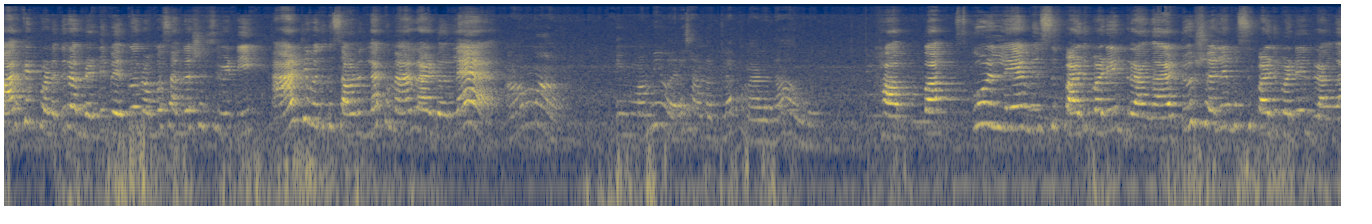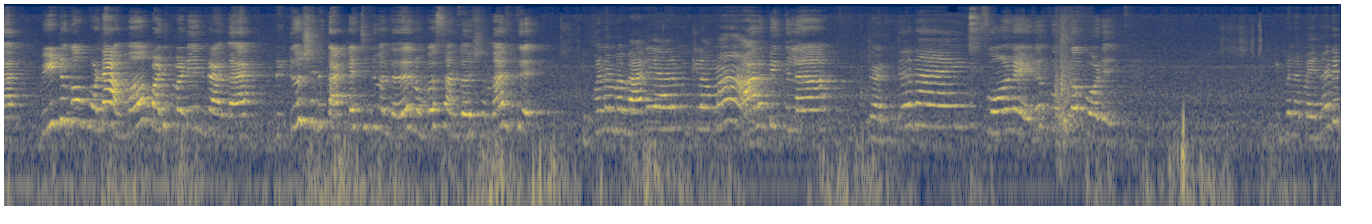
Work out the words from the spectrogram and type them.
மார்க்கெட் போனது நம்ம ரெண்டு பேருக்கும் ரொம்ப சந்தோஷம் ஸ்வீட்டி. ஆன்ட்டி வந்து செவன் லேக் மேல ஆயிடும்ல? ஆமா. எங்க மம்மி வர செவன் ஓ கிளாக் மேலே தான் ஆகும். அப்பா ஸ்கூல்லயே மிஸ் படி படின்றாங்க டியூஷன்லயே மிஸ் படி படின்றாங்க வீட்டுக்கும் போனா அம்மாவும் படி படின்றாங்க டியூஷன் கட்டச்சிட்டு வந்தது ரொம்ப சந்தோஷமா இருக்கு. இப்போ நம்ம வேலையை ஆரம்பிக்கலாமா? ஆரம்பிக்கலாம். டட்டடாய். போனை எடு குறுக்க போடு. இப்போ நம்ம என்னடி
